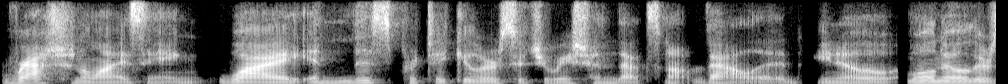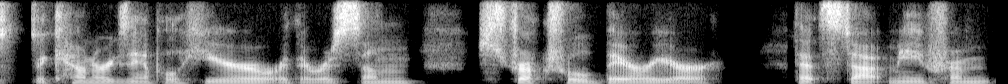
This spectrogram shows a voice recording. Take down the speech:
rationalizing why in this particular situation that's not valid. You know well no there's a counterexample here or there was some structural barrier that stopped me from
